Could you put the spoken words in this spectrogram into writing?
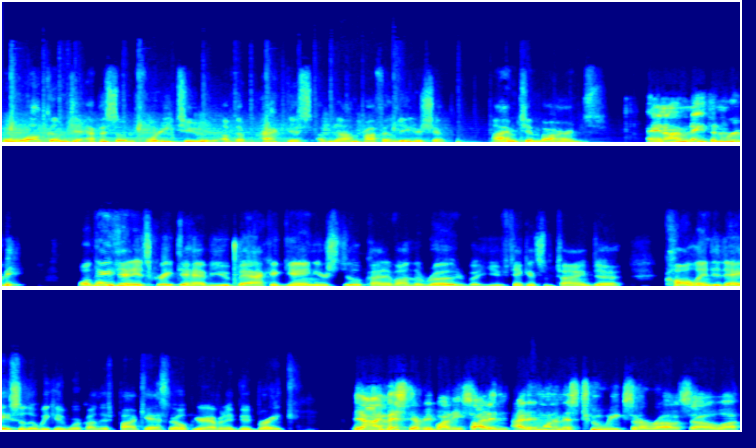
Welcome to episode 42 of the Practice of Nonprofit Leadership. I'm Tim Barnes. And I'm Nathan Ruby. Well, Nathan, it's great to have you back again. You're still kind of on the road, but you've taken some time to call in today so that we could work on this podcast. I hope you're having a good break. Yeah, I missed everybody. So I didn't I didn't want to miss two weeks in a row. So uh,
